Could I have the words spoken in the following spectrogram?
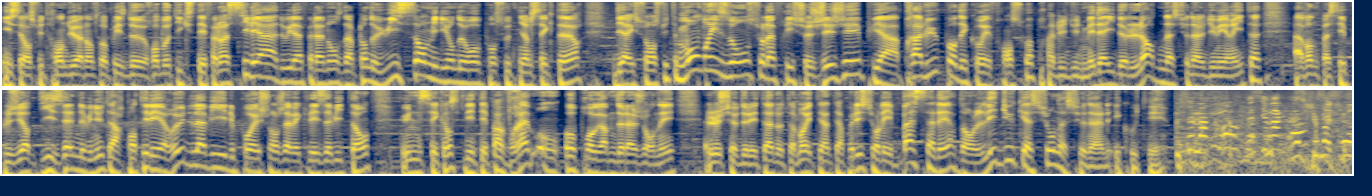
Il s'est ensuite rendu à l'entreprise de robotique stéphanoise Silead où il a fait l'annonce d'un plan de 800 millions d'euros pour soutenir le secteur. Direction ensuite Montbrison sur la friche GG, puis à Pralu pour décorer François Pralu d'une médaille de l'Ordre national du mérite. Avant de passer plusieurs dizaines de minutes à arpenter les rues de la ville pour échanger avec les habitants. Une séquence qui n'était pas vraiment au programme de la journée. Le chef de l'État a notamment été interpellé sur les bas salaires dans l'éducation nationale. Écoutez. Monsieur Macron, Monsieur Macron, Monsieur Macron.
